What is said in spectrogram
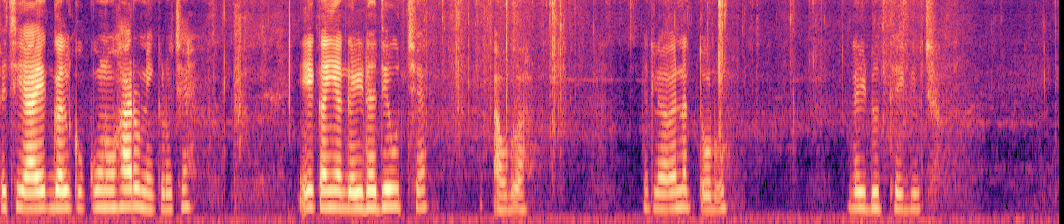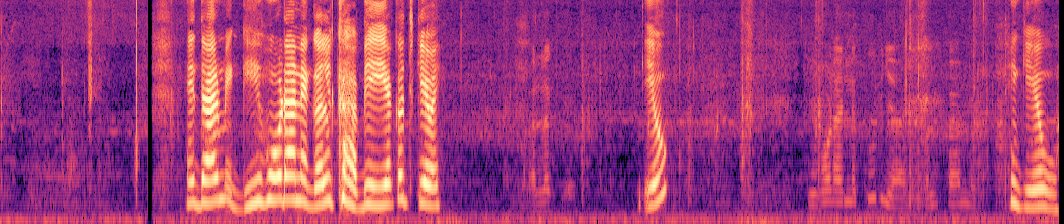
પછી આ એક ગલકું કૂણું સારું નીકળ્યું છે. એક અહીંયા ગઈઢા જેવું જ છે. આવડવા. એટલે હવે નથી તોડવું. ગઈઢું જ થઈ ગયું છે. એ ધાર્મિક ઘી હોડા ને ગલકા બે એક જ કહેવાય. એવું? ઠીક એવું.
